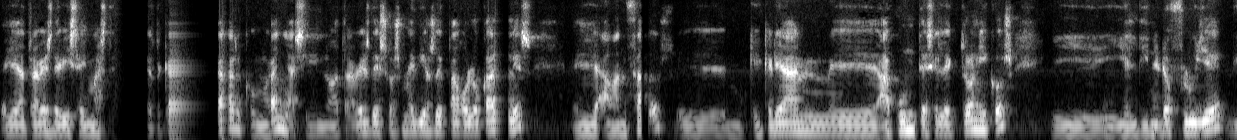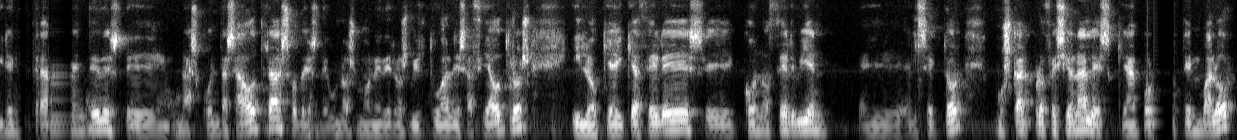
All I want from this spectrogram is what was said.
eh, a través de Visa y Mastercard como España, sino a través de esos medios de pago locales eh, avanzados eh, que crean eh, apuntes electrónicos y, el dinero fluye directamente desde unas cuentas a otras o desde unos monederos virtuales hacia otros y lo que hay que hacer es conocer bien el sector, buscar profesionales que aporten valor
